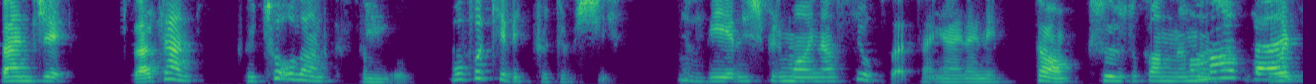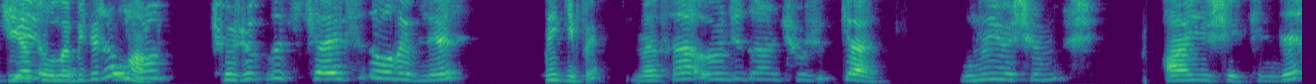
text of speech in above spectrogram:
bence zaten kötü olan kısım bu. Bu fakirlik kötü bir şey. Evet. Diğerinin hiçbir manası yok zaten. Yani hani tamam sözlük anlamı Ama maddiyat olabilir ama çocukluk hikayesi de olabilir. ne gibi? Mesela önceden çocukken bunu yaşamış aynı şekilde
